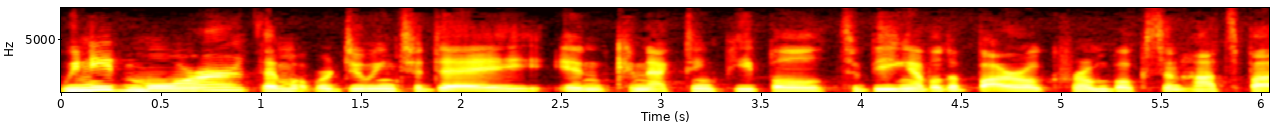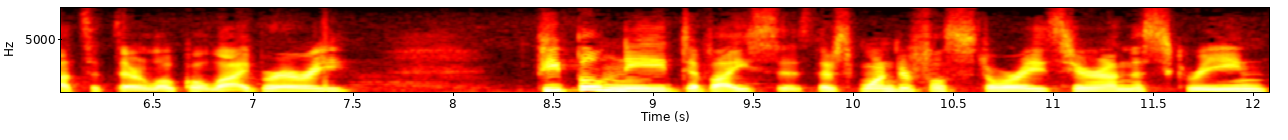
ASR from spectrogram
we need more than what we're doing today in connecting people to being able to borrow Chromebooks and hotspots at their local library. People need devices. There's wonderful stories here on the screen.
